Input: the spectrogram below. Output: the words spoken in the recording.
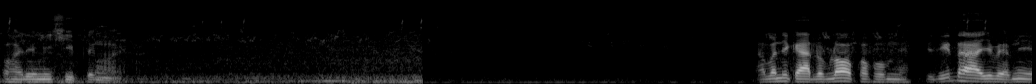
ก็ให้ได้มีคลิปจังหน่อยบรรยากาศรอบๆครับผมเนี่ยยืนถ่ายอยู่แบบนี้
